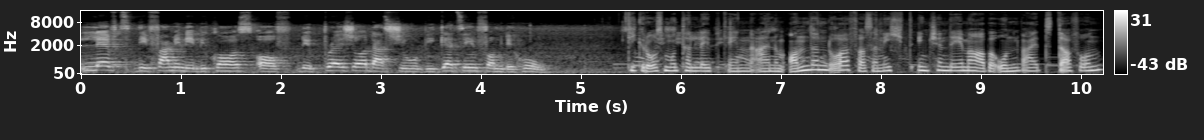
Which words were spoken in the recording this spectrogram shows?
left the family because of the pressure that she will be getting from the home. Die Großmutter lebt in einem anderen Dorf, also nicht in Chendema, aber unweit davon.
